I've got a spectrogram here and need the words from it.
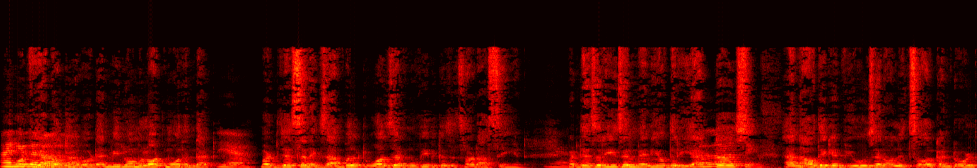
I knew what that we are talking along. about. And we know a lot more than that. Yeah. But just an example to watch that movie because it's not us saying it. Yeah. But there's a reason many of the of reactors and how they get views and all, it's all controlled.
